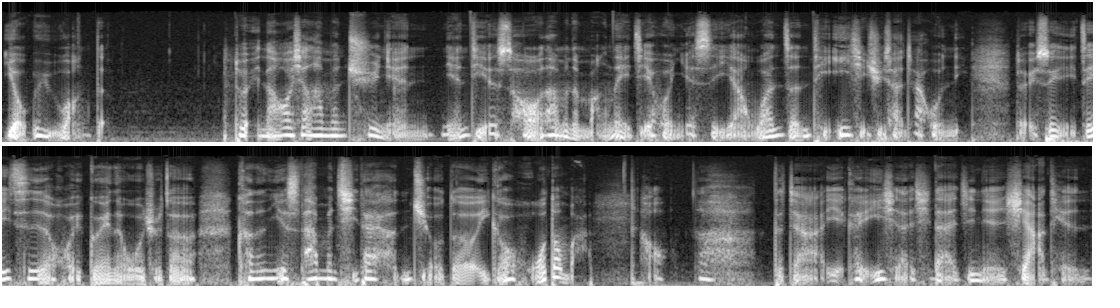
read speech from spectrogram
有欲望的。对，然后像他们去年年底的时候，他们的忙内结婚也是一样，完整体一起去参加婚礼。对，所以这一次的回归呢，我觉得可能也是他们期待很久的一个活动吧。好，那大家也可以一起来期待今年夏天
